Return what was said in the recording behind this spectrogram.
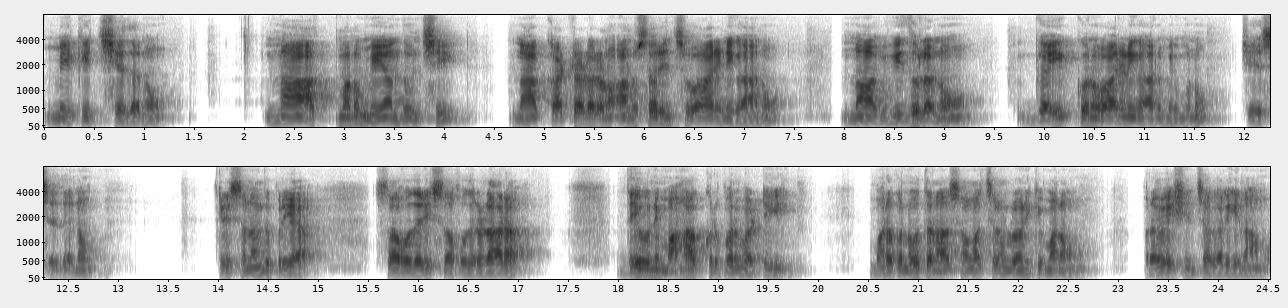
మీకు ఇచ్చేదను నా ఆత్మను మీ అందుంచి నా కట్టడలను అనుసరించు వారిని గాను నా విధులను గైక్కొని వారిని గాను మిమ్మను చేసేదను. క్రీస్తునందు ప్రియ సహోదరి సహోదరులారా దేవుని మహాకృపను బట్టి మరొక నూతన సంవత్సరంలోనికి మనం ప్రవేశించగలిగినాము.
